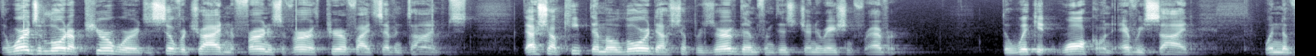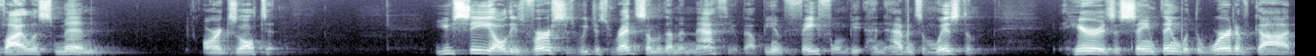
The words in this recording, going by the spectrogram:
The words of the Lord are pure words, as silver tried in the furnace of earth, purified seven times. Thou shalt keep them, O Lord, thou shalt preserve them from this generation forever. The wicked walk on every side when the vilest men are exalted. You see all these verses, we just read some of them in Matthew about being faithful and, be, and having some wisdom. Here is the same thing with the Word of God,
